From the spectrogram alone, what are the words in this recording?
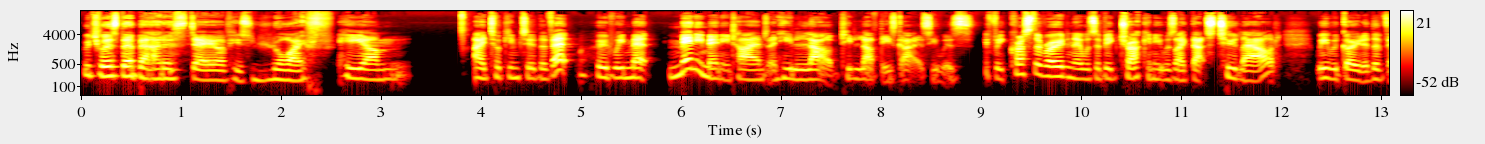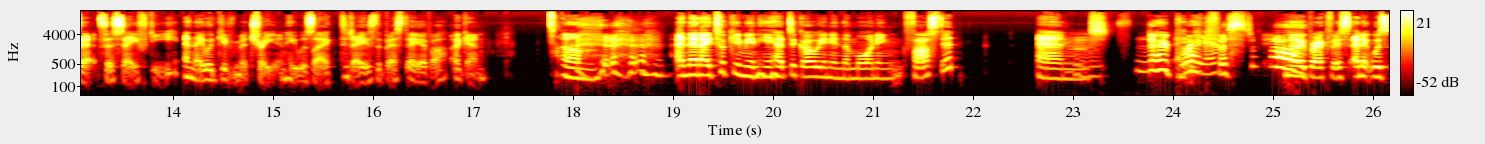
which was the baddest day of his life. He um, I took him to the vet who'd we met many, many times, and he loved, he loved these guys. He was, if we crossed the road and there was a big truck and he was like, that's too loud, we would go to the vet for safety and they would give him a treat. And he was like, today is the best day ever again. Um, and then I took him in. He had to go in in the morning fasted and Mm. no breakfast. Oh. no breakfast. And it was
